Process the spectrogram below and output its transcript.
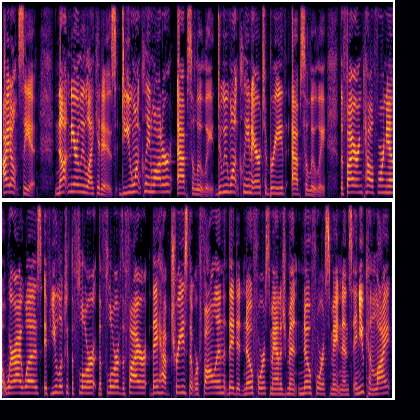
I don't see it. Not nearly like it is. Do you want clean water? Absolutely. Do we want clean air to breathe? Absolutely. The fire in California, where I was, if you looked at the floor, the floor of the fire, they have trees that were fallen. They did no forest management, no forest maintenance, and you can light,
